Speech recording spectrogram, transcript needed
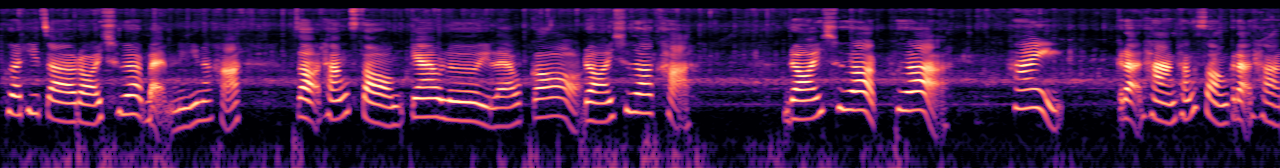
เพื่อที่จะร้อยเชือกแบบนี้นะคะ เจาะทั้ง 2 แก้วเลยแล้วก็ร้อยเชือกค่ะ ร้อยเชือกเพื่อให้ กระถางทั้งสองกระถาง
